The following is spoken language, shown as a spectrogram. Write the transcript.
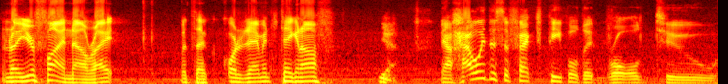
No, you're fine now, right? With the quarter damage taken off. Yeah. Now, how would this affect people that rolled to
